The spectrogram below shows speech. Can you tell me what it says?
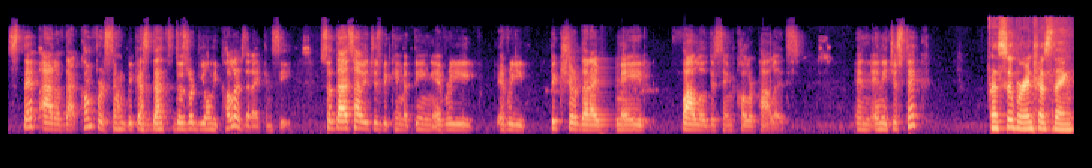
step out of that comfort zone because that's those are the only colors that i can see so that's how it just became a thing every every picture that i made followed the same color palettes and and it just stuck that's super interesting.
